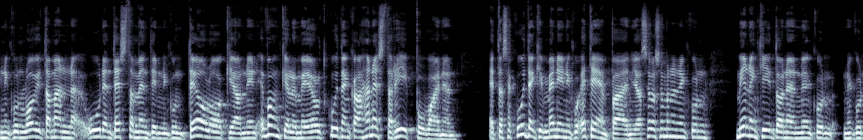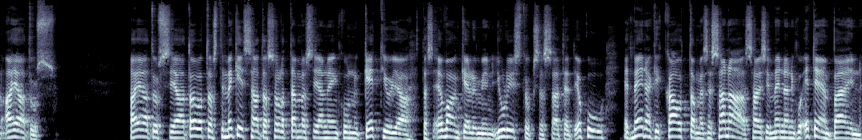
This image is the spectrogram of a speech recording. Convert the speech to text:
niin kuin loi tämän uuden testamentin niin kuin teologian, niin evankeliumi ei ollut kuitenkaan hänestä riippuvainen, että se kuitenkin meni niin kuin eteenpäin ja se on semmoinen niin kuin mielenkiintoinen niin kuin, niin kuin ajatus. Ajatus ja toivottavasti mekin saataisiin olla tämmöisiä niin kuin ketjuja tässä evankeliumin julistuksessa, että, että, joku, että meidänkin kauttamme se sana saisi mennä niin kuin eteenpäin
